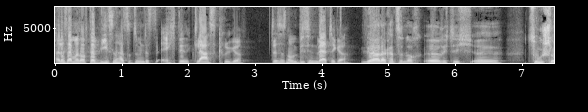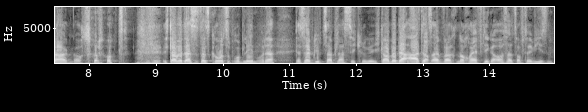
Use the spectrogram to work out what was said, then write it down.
also sagen wir mal, auf der Wiesen hast du zumindest echte Glaskrüge. Das ist noch ein bisschen wertiger. Ja, da kannst du noch äh, richtig äh, zuschlagen, auch zur Not. Ich glaube, das ist das große Problem, oder? Deshalb gibt's da Plastikkrüge. Ich glaube, der Das ist einfach noch heftiger aus als auf der Wiesen.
